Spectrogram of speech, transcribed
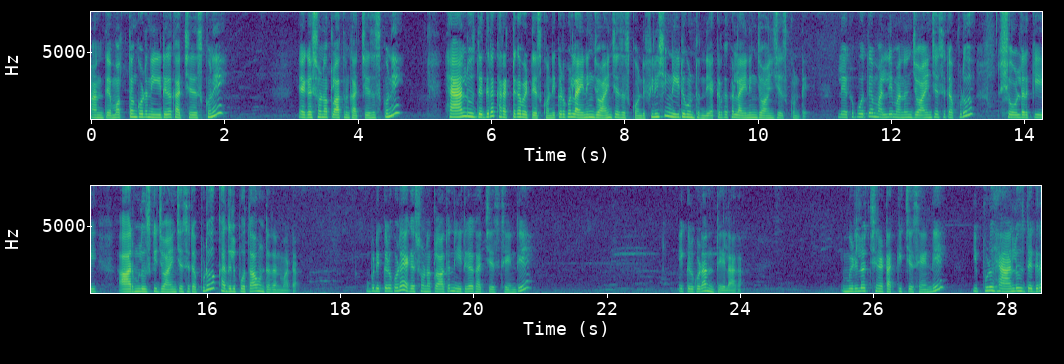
అంతే మొత్తం కూడా నీట్గా కట్ చేసుకుని ఎగస్ట్రా క్లాత్ని కట్ చేసేసుకుని హ్యాండ్ లూజ్ దగ్గర కరెక్ట్గా పెట్టేసుకోండి. ఇక్కడ కూడా లైనింగ్ జాయిన్ చేసేసుకోండి. ఫినిషింగ్ నీట్గా ఉంటుంది. ఎక్కడికక్కడ లైనింగ్ జాయిన్ చేసుకుంటే. లేకపోతే మళ్ళీ మనం జాయిన్ చేసేటప్పుడు షోల్డర్కి ఆర్మ్ లూజ్కి జాయిన్ చేసేటప్పుడు కదిలిపోతూ ఉంటుంది అనమాట ఇప్పుడు ఇక్కడ కూడా ఎగస్ట్రా ఉన్న క్లాత్ నీట్గా కట్ చేసేయండి ఇక్కడ కూడా అంతే ఇలాగా. మిడిలో చిన్న టక్ ఇచ్చేసేయండి. ఇప్పుడు హ్యాండ్ లూజ్ దగ్గర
